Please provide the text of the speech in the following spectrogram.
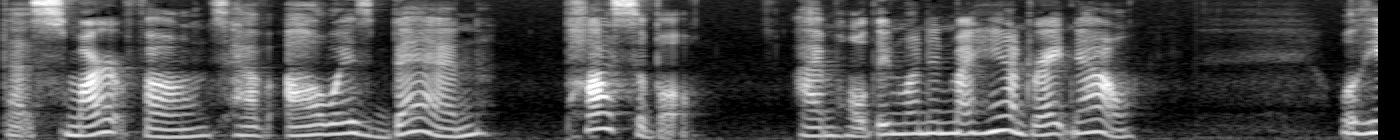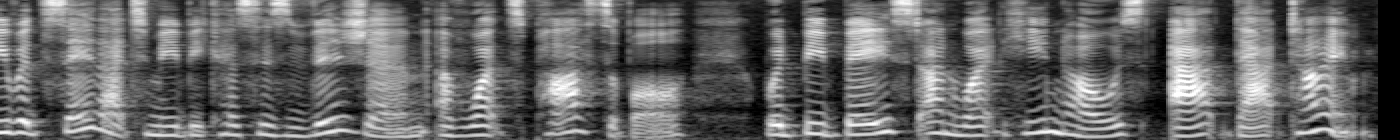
that smartphones have always been possible? I'm holding one in my hand right now. Well, he would say that to me because his vision of what's possible would be based on what he knows at that time.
